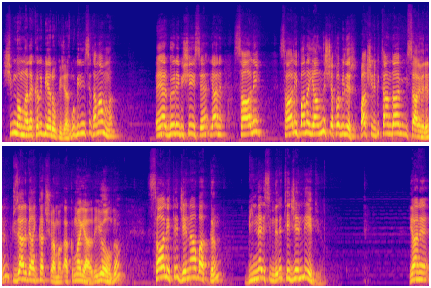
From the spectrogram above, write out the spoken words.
Şimdi onunla alakalı bir yer okuyacağız. Bu birincisi tamam mı? Eğer böyle bir şeyse yani Salih Salih bana yanlış yapabilir. Bak şimdi bir tane daha misal verelim. Güzel bir hakikat şu an bak aklıma geldi. iyi oldu. Salih de Cenab-ı Hakk'ın binler isimleri tecelli ediyor. Yani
